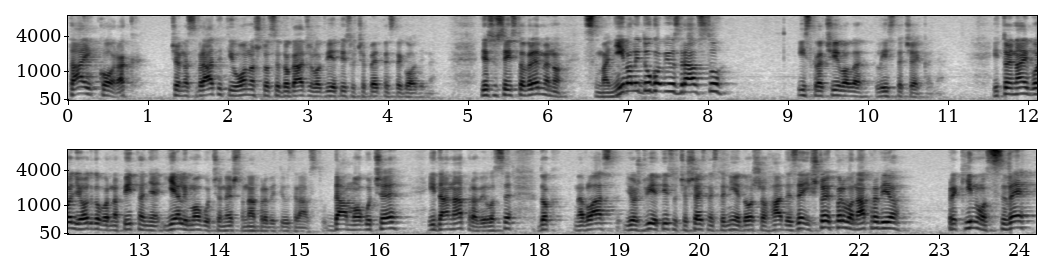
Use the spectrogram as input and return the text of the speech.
Taj korak će nas vratiti u ono što se događalo 2015. godine, gdje su se istovremeno smanjivali dugovi u zdravstvu i skraćivale liste čekanja. I to je najbolji odgovor na pitanje je li moguće nešto napraviti u zdravstvu. Da, moguće je i da, napravilo se, dok na vlast još 2016. nije došao HDZ i što je prvo napravio? Prekinuo sve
